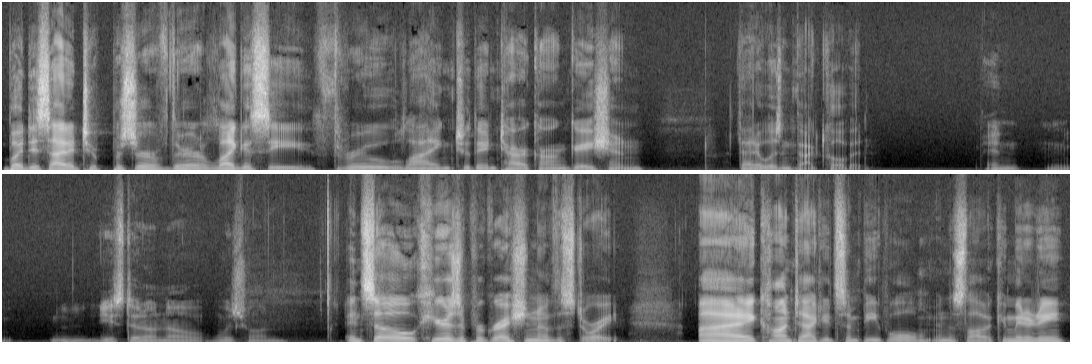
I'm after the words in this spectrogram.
but decided to preserve their legacy through lying to the entire congregation that it was in fact COVID. And you still don't know which one. And so here's a progression of the story. I contacted some people in the Slavic community,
